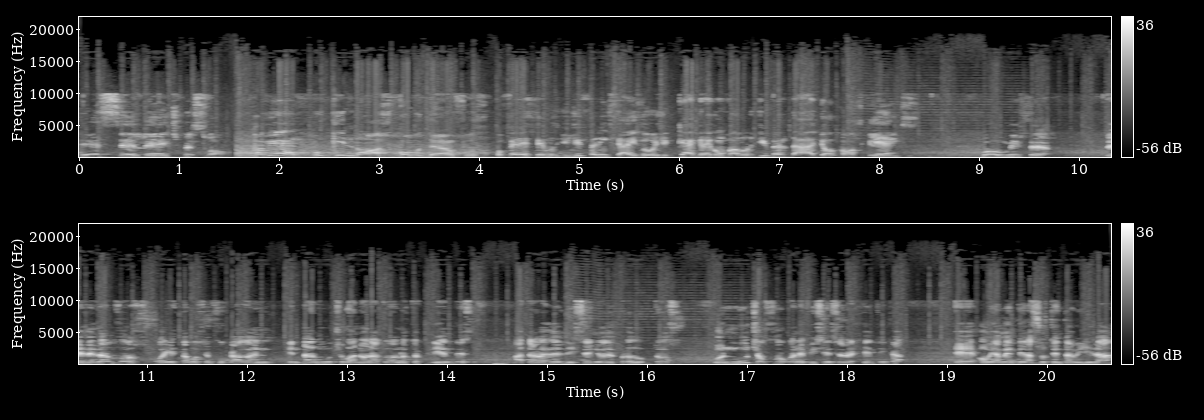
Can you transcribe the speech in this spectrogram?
Excelente, pessoal. Javier, o que nós, como Danfoss, oferecemos de diferenciais hoje que agregam valor de verdade aos nossos clientes? Bom, Mister, desde Danfoss hoy estamos enfocados en, en, dar mucho valor a todos nuestros clientes a través del diseño de productos con mucho foco en eficiencia energética. Eh, obviamente la sustentabilidad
